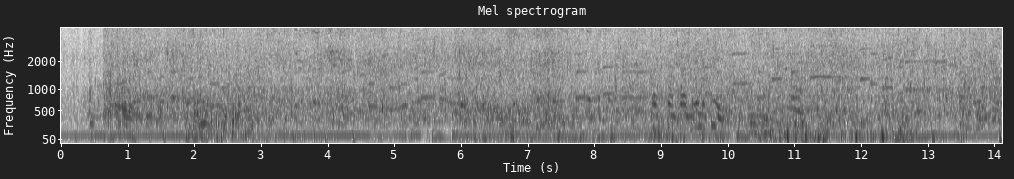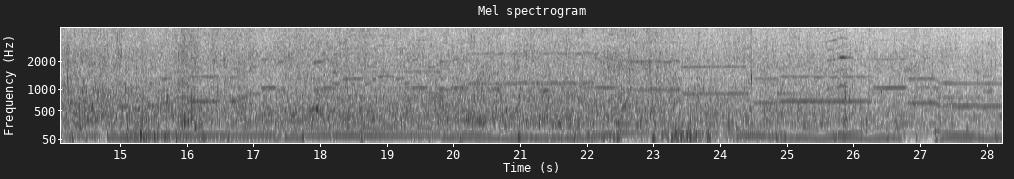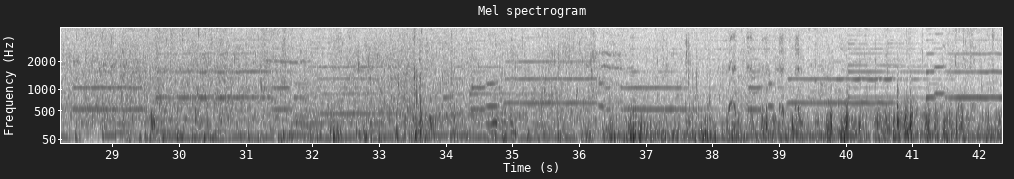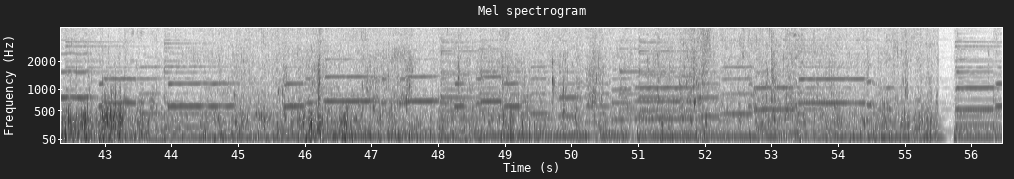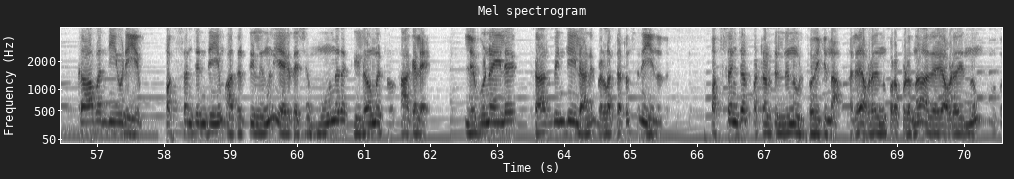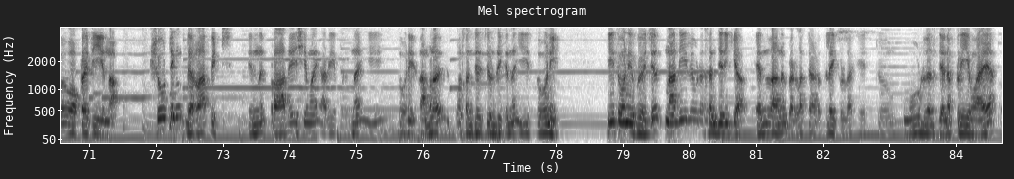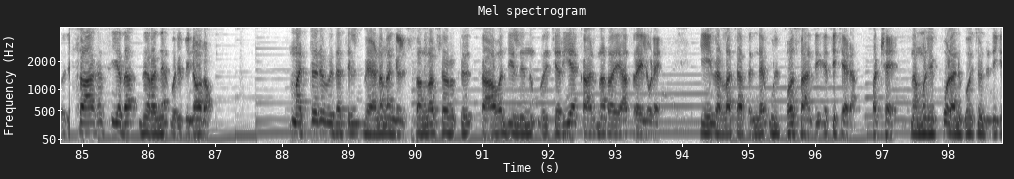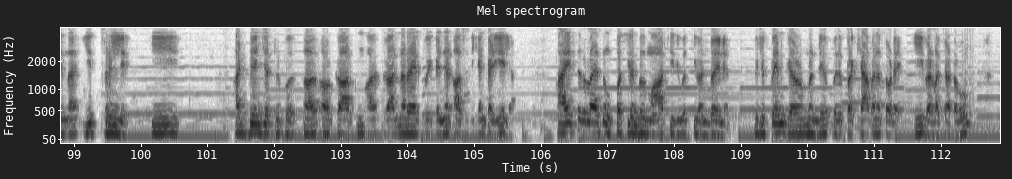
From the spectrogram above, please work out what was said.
കാവന്തിയുടെയും പക്സഞ്ചന്റെയും അതിർത്തിയിൽ നിന്ന് ഏകദേശം മൂന്നര കിലോമീറ്റർ അകലെ ലഗുണയിലെ കാർബിൻഡിയിലാണ് വെള്ളച്ചാട്ടം സ്ഥിതി ചെയ്യുന്നത്. പക്സഞ്ചർ പട്ടണത്തിൽ നിന്ന് ഉത്ഭവിക്കുന്ന അല്ലെ അവിടെ നിന്ന് പുറപ്പെടുന്ന അതായത് അവിടെ നിന്നും ഓപ്പറേറ്റ് ചെയ്യുന്ന ഷൂട്ടിംഗ് ദ റാപ്പിഡ് എന്ന് പ്രാദേശികമായി അറിയപ്പെടുന്ന ഈ തോണി. നമ്മൾ ഇപ്പോൾ സഞ്ചരിച്ചുകൊണ്ടിരിക്കുന്ന ഈ തോണി ഈ തോണി ഉപയോഗിച്ച് നദിയിലൂടെ സഞ്ചരിക്കുക എന്നതാണ് വെള്ളച്ചാട്ടത്തിലേക്കുള്ള ഏറ്റവും കൂടുതൽ ജനപ്രിയമായ ഒരു സാഹസികത നിറഞ്ഞ ഒരു വിനോദം. മറ്റൊരു വിധത്തിൽ വേണമെങ്കിൽ സന്ദർശകർക്ക് കാവന്തിയിൽ നിന്നും ഒരു ചെറിയ കാൽനട യാത്രയിലൂടെ ഈ വെള്ളച്ചാട്ടത്തിന്റെ ഉത്ഭവ സ്ഥാനത്ത് എത്തിച്ചേരാം. പക്ഷേ നമ്മൾ ഇപ്പോൾ അനുഭവിച്ചുകൊണ്ടിരിക്കുന്ന ഈ ത്രില്ല് ഈ അഡ്വഞ്ചർ ട്രിപ്പ് അവർക്ക് ആർക്കും കാൽനടയിൽ പോയി കഴിഞ്ഞാൽ ആസ്വദിക്കാൻ കഴിയില്ല. ആയിരത്തി തൊള്ളായിരത്തി മുപ്പത്തി ഒൻപത് മാർച്ച് ഇരുപത്തി ഒൻപതിന് ഫിലിപ്പൈൻ ഗവൺമെന്റ് ഒരു പ്രഖ്യാപനത്തോടെ ഈ വെള്ളച്ചാട്ടവും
